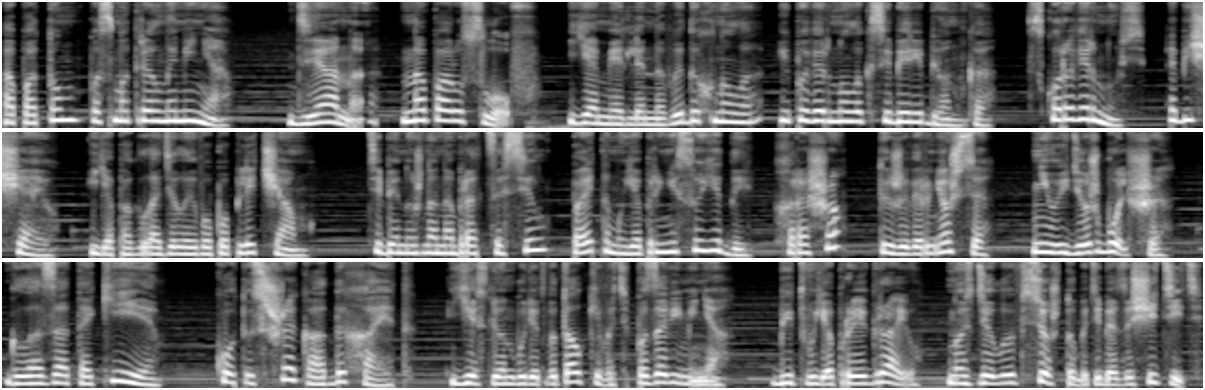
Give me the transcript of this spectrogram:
а потом посмотрел на меня. «Диана, на пару слов». Я медленно выдохнула и повернула к себе ребенка. «Скоро вернусь, обещаю». Я погладила его по плечам. «Тебе нужно набраться сил, поэтому я принесу еды, хорошо? Ты же вернешься, Не уйдешь больше». Глаза такие... Кот из Шрека отдыхает. «Если он будет выталкивать, позови меня. Битву я проиграю, но сделаю все, чтобы тебя защитить.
